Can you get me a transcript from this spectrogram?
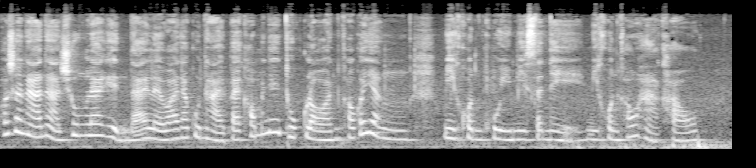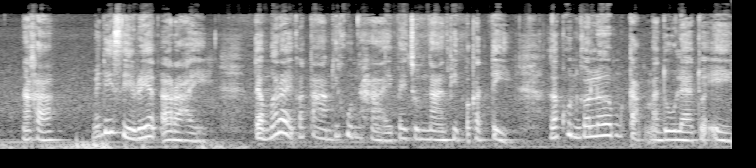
เพราะฉะนั้นอะช่วงแรกเห็นได้เลยว่าถ้าคุณหายไปเขาไม่ได้ทุกข์ร้อน เขาก็ยังมีคนคุยมีเสน่ห์มีคนเข้าหาเขานะคะ ไม่ได้ซีเรียสอะไร แต่เมื่อไหร่ก็ตามที่คุณหายไปจนนานผิดปกติ แล้วคุณก็เริ่มกลับมาดูแลตัวเอง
